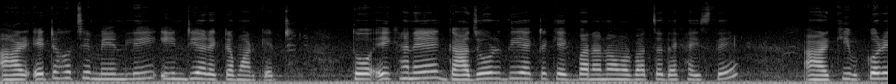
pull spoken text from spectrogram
আর এটা হচ্ছে মেনলি ইন্ডিয়ার একটা মার্কেট তো এইখানে গাজর দিয়ে একটা কেক বানানো আমার বাচ্চা দেখাইছে। আর কি করে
